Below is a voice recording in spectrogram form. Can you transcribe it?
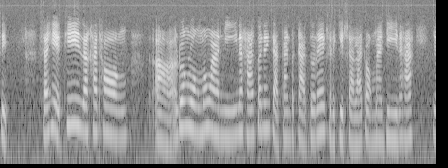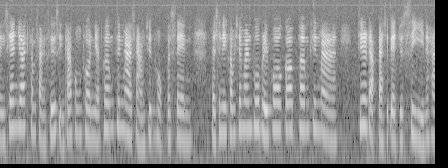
1,290 สาเหตุที่ราคาทอง ร่วงลงเมื่อวานนี้นะคะ ก็เนื่องจากการประกาศตัวเลขเศรษฐกิจสหรัฐออกมาดีนะคะ อย่างเช่นยอดคำสั่งซื้อสินค้าคงทนเนี่ยเพิ่มขึ้นมา 3.6%ดัชนีความเชื่อมั่นผู้บริโภคก็เพิ่มขึ้นมาที่ระดับ 81.4 นะคะ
